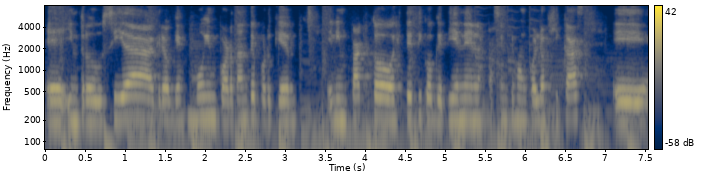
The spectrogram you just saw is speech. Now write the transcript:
eh, introducida, creo que es muy importante porque el impacto estético que tienen las pacientes oncológicas eh,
